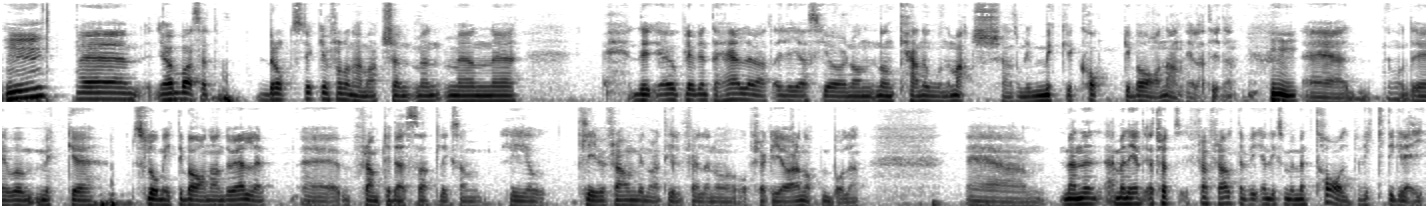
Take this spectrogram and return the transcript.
Mm. Eh, jag har bara sett brottstycken från den här matchen, men, men eh, det, jag upplevde inte heller att Elias gör någon, någon kanonmatch. Han som blir mycket kort i banan hela tiden. Eh, och det var mycket slå mitt i banan-dueller eh, fram till dess att liksom Leo kliver fram vid några tillfällen och, och försöker göra något med bollen. Eh, men men jag, jag tror att framförallt en, en, liksom en mentalt viktig grej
